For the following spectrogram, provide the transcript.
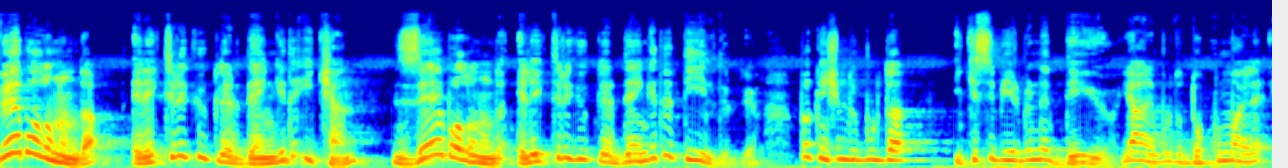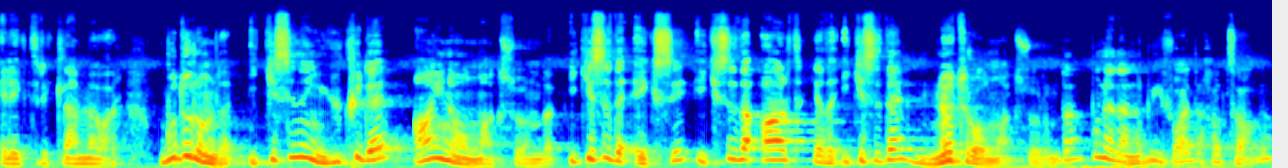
V balonunda elektrik yükleri dengede iken Z balonunda elektrik yükleri dengede değildir diyor. Bakın şimdi burada ikisi birbirine değiyor. Yani burada dokunma ile elektriklenme var. Bu durumda ikisinin yükü de aynı olmak zorunda. İkisi de eksi, ikisi de art ya da ikisi de nötr olmak zorunda. Bu nedenle bu ifade hatalı.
